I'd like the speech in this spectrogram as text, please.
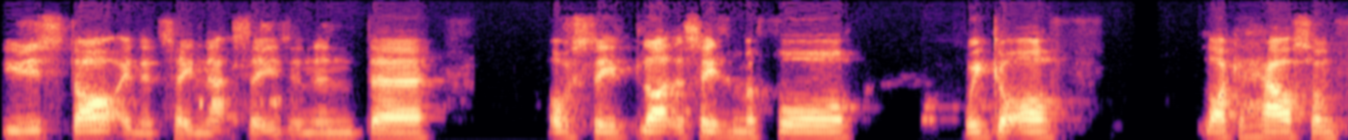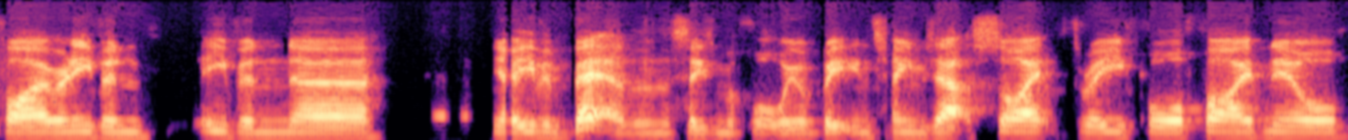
you just start in the team that season, and uh, obviously, like the season before, we got off like a house on fire, and even even uh, you know even better than the season before. We were beating teams out of sight, three, four, five nil,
